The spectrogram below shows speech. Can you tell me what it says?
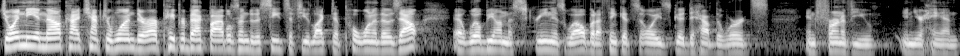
join me in Malachi chapter 1. There are paperback Bibles under the seats if you'd like to pull one of those out. It will be on the screen as well, but I think it's always good to have the words in front of you in your hand.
